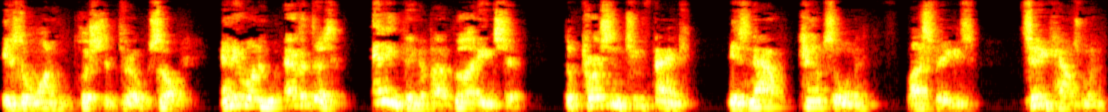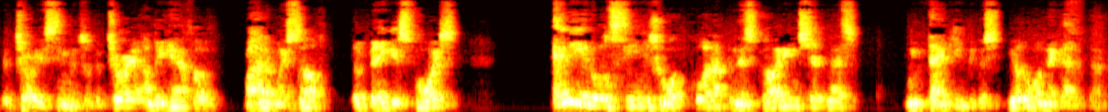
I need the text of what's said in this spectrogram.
is the one who pushed it through. So anyone who ever does anything about guardianship, the person to thank is now Councilwoman Las Vegas, City Councilwoman Victoria Seaman. So Victoria, on behalf of Ron and myself, the Vegas Voice, any and all seniors who are caught up in this guardianship mess, we thank you because you're the one that got it done.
